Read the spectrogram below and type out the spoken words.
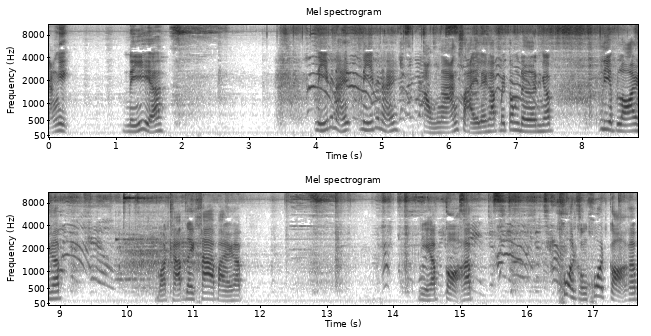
ยังอีกหนีเหรอหนีไปไหนหนีไปไหน เอาง้างใส่เลยครับ ไม่ต้องเดินครับ เรียบร้อยครับ มอสครับได้ฆ่าไปครับ นี่ครับเกาะครับ ตรของโคตรเกาะครับ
